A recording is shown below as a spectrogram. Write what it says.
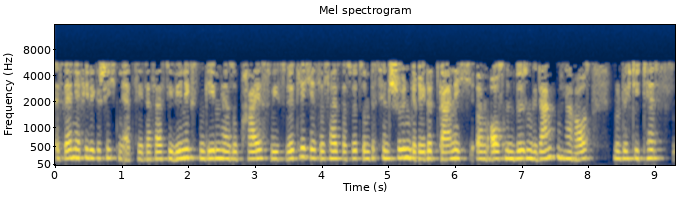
es werden ja viele Geschichten erzählt. Das heißt, die wenigsten geben ja so preis, wie es wirklich ist. Das heißt, das wird so ein bisschen schön geredet, gar nicht ähm, aus einem bösen Gedanken heraus. Nur durch die Tests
